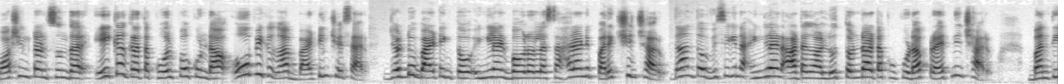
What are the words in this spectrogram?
వాషింగ్టన్ సుందర్ ఏకాగ్రత కోల్పోకుండా ఓపికగా బ్యాటింగ్ చేశారు. జడ్డు బ్యాటింగ్తో ఇంగ్లాండ్ బౌలర్ల సహనాన్ని పరీక్షించారు. దాంతో విసిగిన ఇంగ్లాండ్ ఆటగాళ్ళు తొండాటకు కూడా ప్రయత్నించారు. బంతి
